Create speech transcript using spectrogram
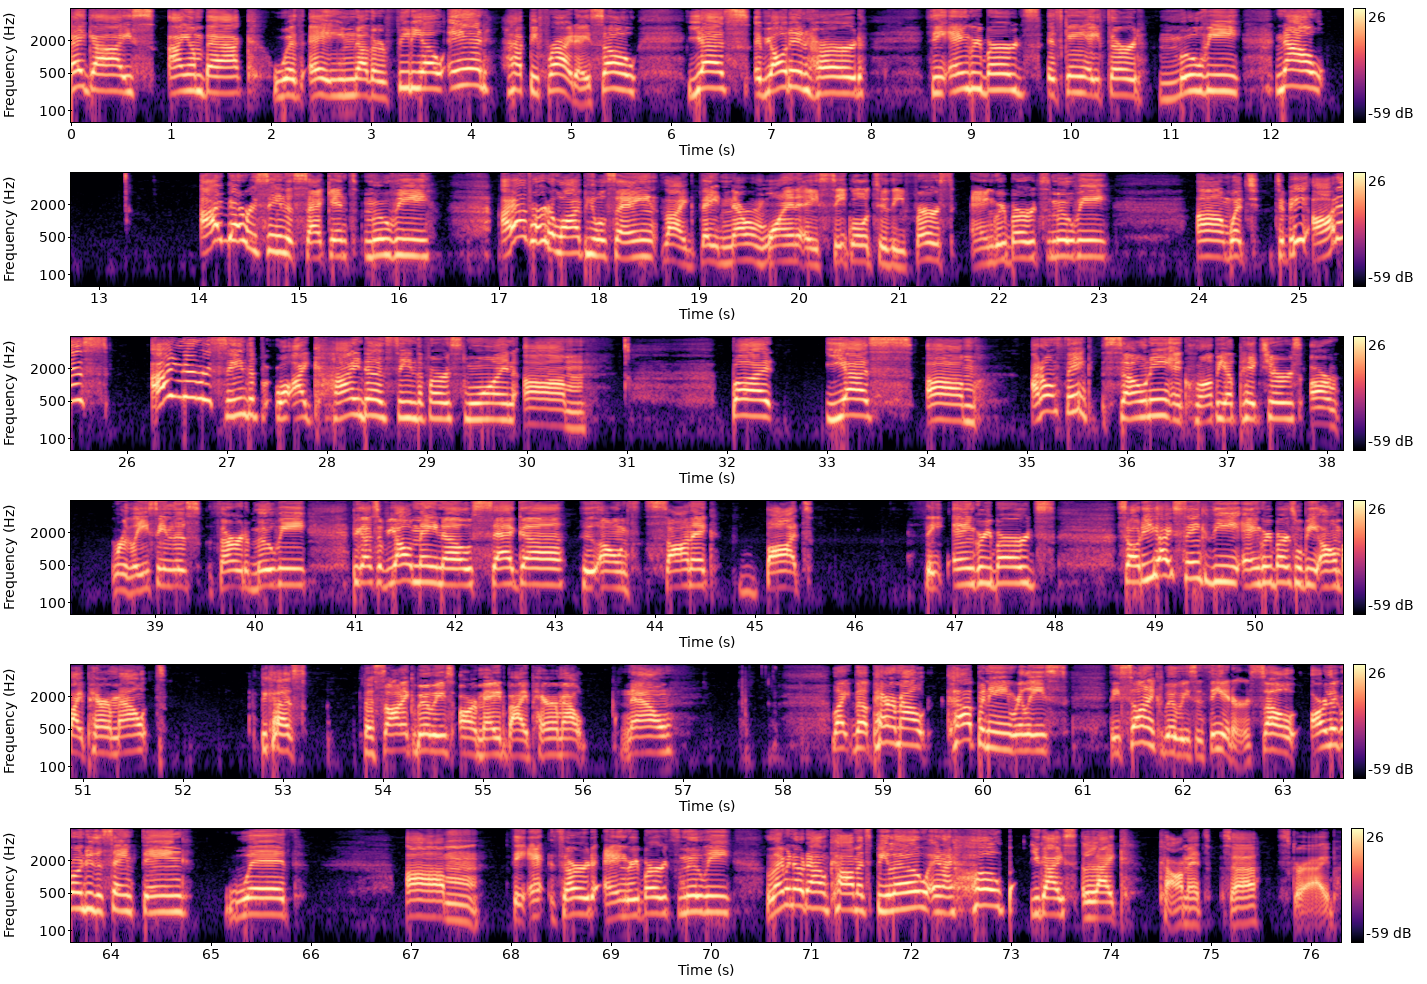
Hey guys, I am back with another video and happy Friday. So, yes, if y'all didn't heard, the Angry Birds is getting a third movie. Now, I've never seen the second movie. I have heard a lot of people saying like they never wanted a sequel to the first Angry Birds movie. Um, which to be honest, seen the well, I kinda seen the first one. Um but yes, um I don't think Sony and Columbia Pictures are releasing this third movie because if y'all may know, Sega, who owns Sonic, bought the Angry Birds. So do you guys think the Angry Birds will be owned by Paramount? Because the Sonic movies are made by Paramount now. Like the Paramount company released the Sonic movies in theaters. So are they going to do the same thing with um the third Angry Birds movie? Let me know down comments below and I hope you guys like, comment, subscribe.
